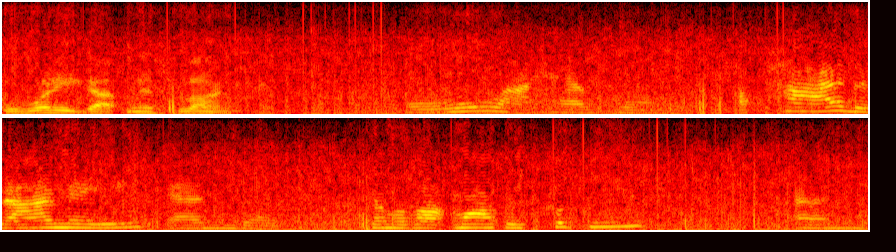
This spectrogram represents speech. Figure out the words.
Well, what do you got in this lunch? Oh, I have a pie that I made and uh, some of Aunt Martha's cookies and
